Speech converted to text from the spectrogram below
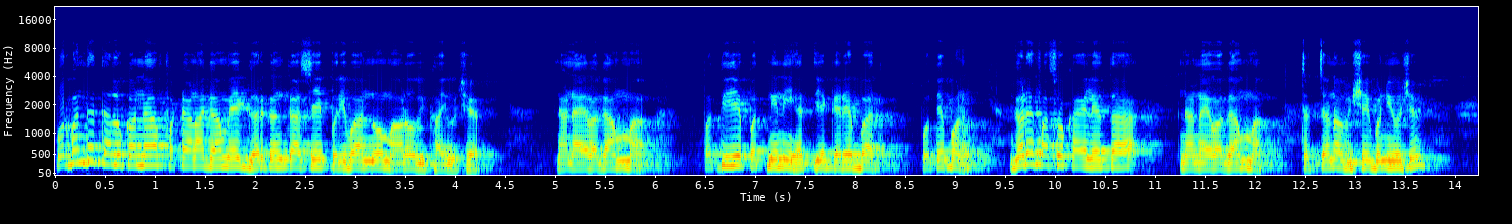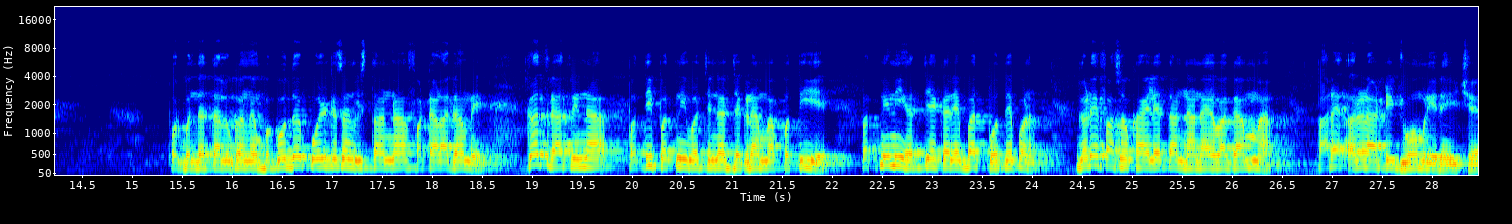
પોરબંદર તાલુકાના ફટાણા ગામે ઘર કંકાશે પરિવારનો માળો વિખાયો છે. નાના એવા ગામમાં પતિએ પત્નીની હત્યા કર્યા બાદ પોતે પણ ગળે ફાંસો ખાઈ લેતા નાના એવા ગામમાં ચર્ચાનો વિષય બન્યો છે. પોરબંદર તાલુકાના બગોદર પોલીસ સ્ટેશન વિસ્તારના ફટાળા ગામે ગત રાત્રિના પતિ પત્ની વચ્ચેના ઝઘડામાં પતિએ પત્નીની હત્યા કર્યા બાદ પોતે પણ ગળે ફાંસો ખાઈ લેતા નાના એવા ગામમાં ભારે અરડાટી જોવા મળી રહી છે.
